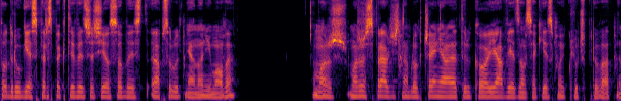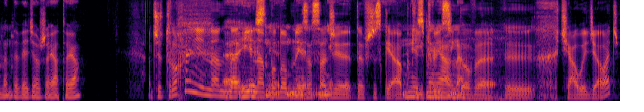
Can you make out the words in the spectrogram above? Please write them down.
Po drugie z perspektywy trzeciej osoby jest absolutnie anonimowe. Możesz, możesz sprawdzić na blockchainie, ale tylko ja wiedząc jaki jest mój klucz prywatny będę wiedział, że ja to ja. A czy trochę nie na, na, E, nie na nie- podobnej nie- zasadzie te wszystkie apki tracingowe y, chciały działać?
